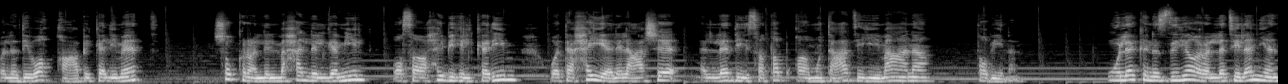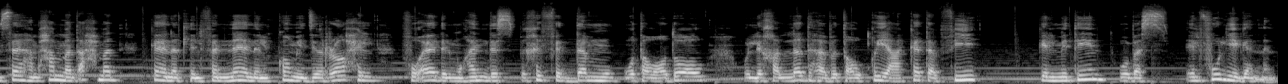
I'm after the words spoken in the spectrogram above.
والذي وقع بكلمات شكرا للمحل الجميل وصاحبه الكريم وتحية للعشاء الذي ستبقى متعته معنا طويلا ولكن الزيارة التي لن ينساها محمد أحمد كانت للفنان الكوميدي الراحل فؤاد المهندس بخفة دمه وتواضعه واللي خلدها بتوقيع كتب فيه كلمتين وبس الفول يجنن.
